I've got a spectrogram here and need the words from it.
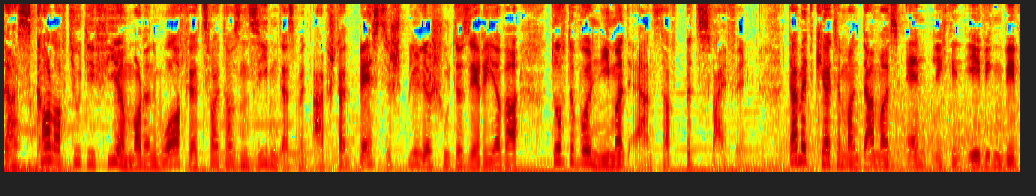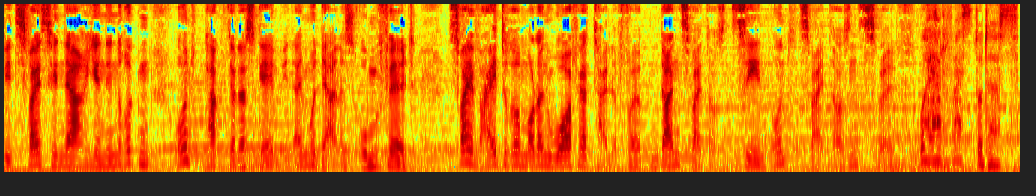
Das Call of Duty 4 Modern Warfare 2007, das mit Abstand beste Spiel der Shooter-Serie war, durfte wohl niemand ernsthaft bezweifeln. Damit kehrte man damals endlich den ewigen WW2-Szenarien den Rücken und packte das Game in ein modernes Umfeld. Zwei weitere Modern Warfare-Teile folgten dann 2010 und 2012. Woher weißt du das?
